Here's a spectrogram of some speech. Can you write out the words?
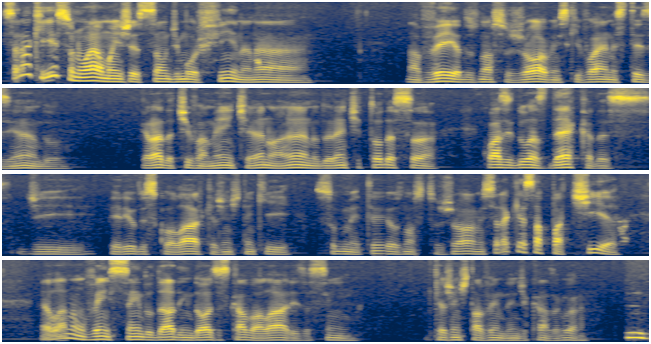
Será que isso não é uma injeção de morfina na, na veia dos nossos jovens que vai anestesiando gradativamente, ano a ano, durante toda essa quase duas décadas de período escolar que a gente tem que submeter os nossos jovens, será que essa apatia ela não vem sendo dada em doses cavalares assim que a gente está vendo dentro de casa agora? Hum.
